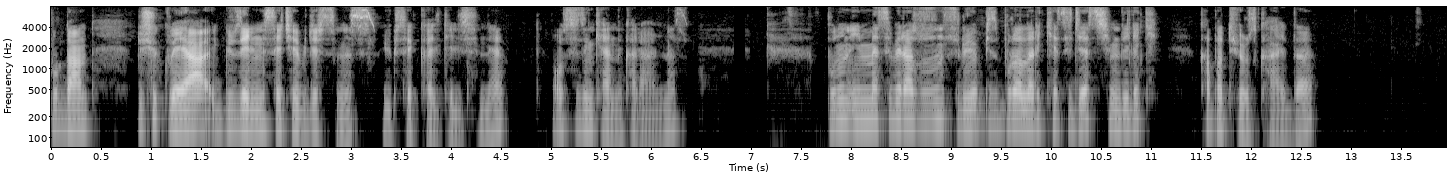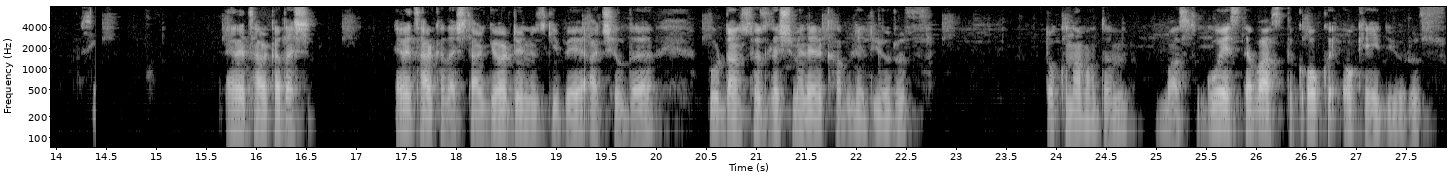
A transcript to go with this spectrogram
Buradan düşük veya güzelini seçebilirsiniz. Yüksek kalitelisini. O sizin kendi kararınız. Bunun inmesi biraz uzun sürüyor. Biz buraları keseceğiz. Şimdilik kapatıyoruz kaydı. Evet arkadaş. Evet arkadaşlar gördüğünüz gibi açıldı. Buradan sözleşmeleri kabul ediyoruz. Dokunamadım. Bastık. GUES'te bastık. OK, OK diyoruz.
